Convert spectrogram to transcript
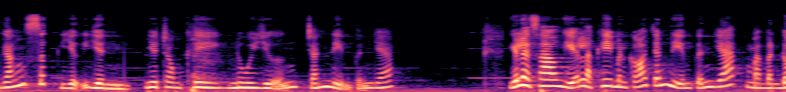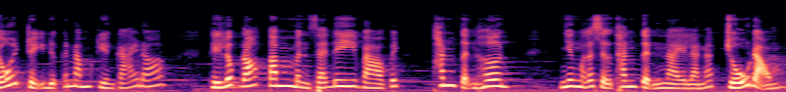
gắng sức giữ gìn như trong khi nuôi dưỡng chánh niệm tỉnh giác. Nghĩa là sao? Nghĩa là khi mình có chánh niệm tỉnh giác mà mình đối trị được cái năm truyền cái đó, thì lúc đó tâm mình sẽ đi vào cái thanh tịnh hơn. Nhưng mà cái sự thanh tịnh này là nó chủ động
